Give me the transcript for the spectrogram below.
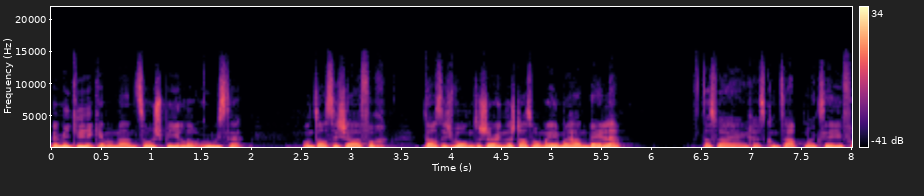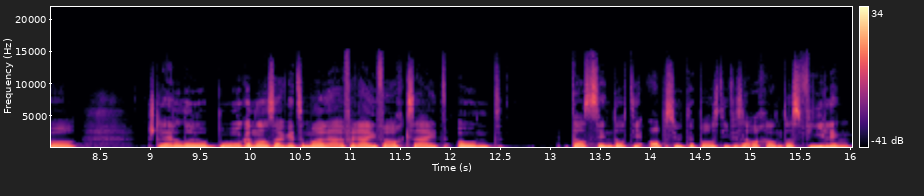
weil wir kriegen im Moment so Spieler raus. Und das ist einfach, das ist wunderschön, das ist das, was wir immer haben wollen. Das war eigentlich das Konzept mal gesehen von Streller Burgener, sage ich jetzt mal, vereinfacht gesagt. Und das sind doch die absoluten positiven Sachen. Und das Feeling,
